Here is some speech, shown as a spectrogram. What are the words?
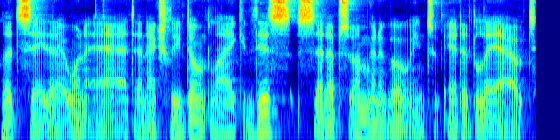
Let's say that I want to add and actually don't like this setup. So I'm going to go into edit layout,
